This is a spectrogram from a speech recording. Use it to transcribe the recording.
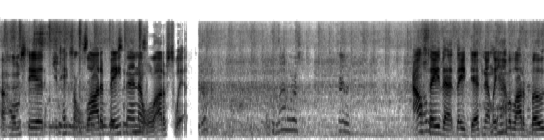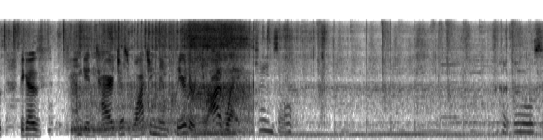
a homestead, it takes a lot of faith and a lot of sweat. I'll oh. say that they definitely have a lot of both because I'm getting tired just watching them clear their driveway. Chainsaw. Cut those.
